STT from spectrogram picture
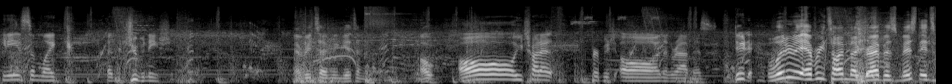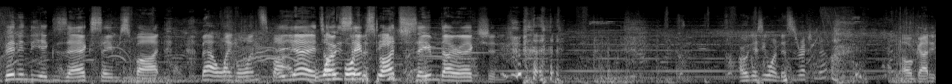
He needs some like rejuvenation. every time he gets him. Oh, Oh, he tried to perfect. Oh, and the grab miss. dude, literally every time that grab is missed, it's been in the exact same spot. That like one spot. yeah, it's always same spot, same direction. Are we gonna see one this direction now? Oh god,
